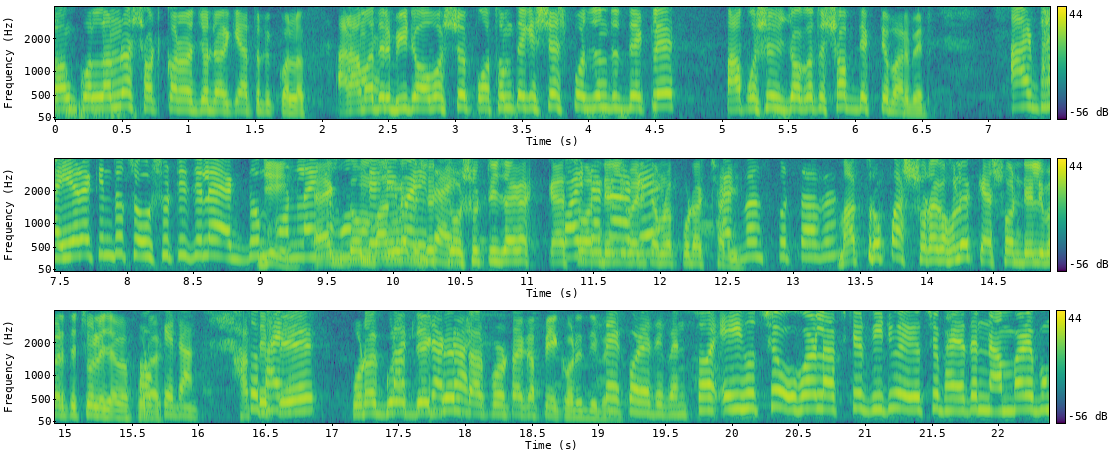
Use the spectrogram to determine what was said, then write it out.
লং করলাম না শর্ট করার জন্য আর কি এতটুকু করলাম। আর আমাদের ভিডিও অবশ্যই প্রথম থেকে শেষ পর্যন্ত দেখলে পাপশেষ জগতে সব দেখতে পারবেন। আর ভাইয়ারা কিন্তু চৌষট্টি জেলায় একদম অনলাইনে হোম একদম ডেলিভারি দেয়। চৌষট্টি জায়গা ক্যাশ অন ডেলিভারিতে আমরা প্রোডাক্ট ছাড়ি? অ্যাডভান্স করতে হবে? মাত্র পাঁচশো টাকা হলে ক্যাশ অন ডেলিভারিতে চলে যাবে প্রোডাক্ট Okay, done. হাতে পেয়ে প্রোডাক্টগুলো দেখবেন তারপর টাকা পে করে দিবেন। পে করে দিবেন। সো এই হচ্ছে ওভারঅল আজকের ভিডিও এই হচ্ছে ভাইয়াদের নাম্বার এবং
